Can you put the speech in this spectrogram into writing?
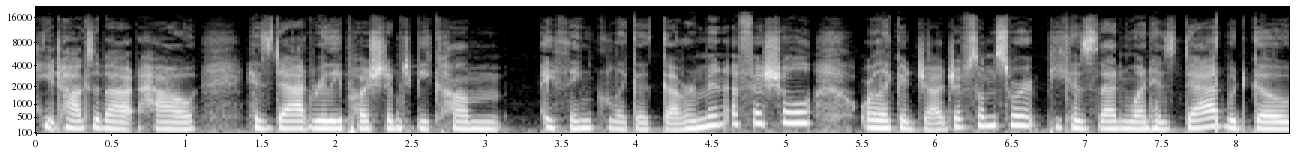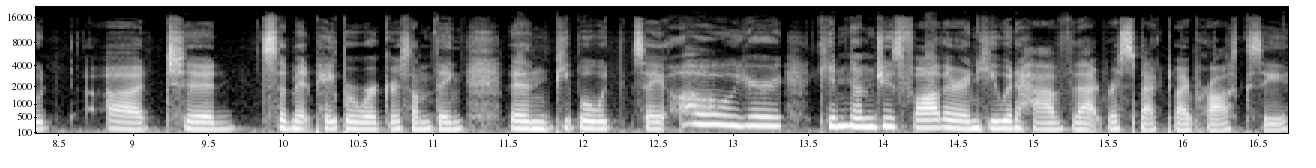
he talks about how his dad really pushed him to become I think like a government official or like a judge of some sort because then when his dad would go uh, to submit paperwork or something, then people would say, "Oh, you're Kim Namju's father," and he would have that respect by proxy.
